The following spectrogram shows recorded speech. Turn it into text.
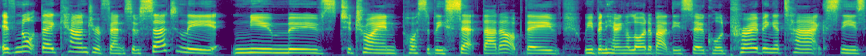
if not their counteroffensive, certainly new moves to try and possibly set that up. They've we've been hearing a lot about these so-called probing attacks, these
